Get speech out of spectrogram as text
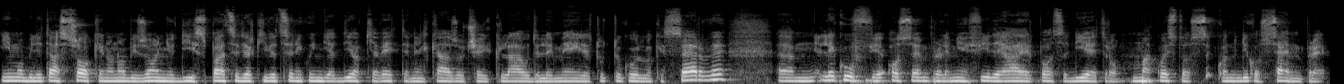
In mobilità so che non ho bisogno di spazio di archiviazione, quindi addio a chiavette nel caso c'è il cloud, le mail e tutto quello che serve. Um, le cuffie ho sempre le mie fide AirPods dietro, ma questo quando dico sempre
